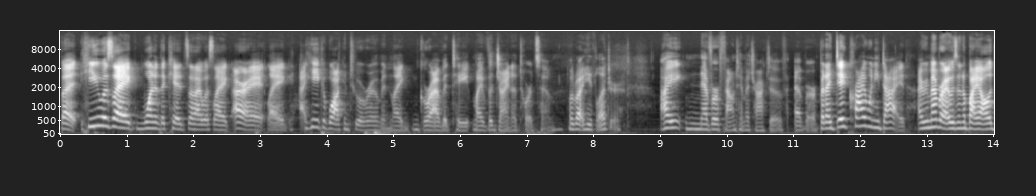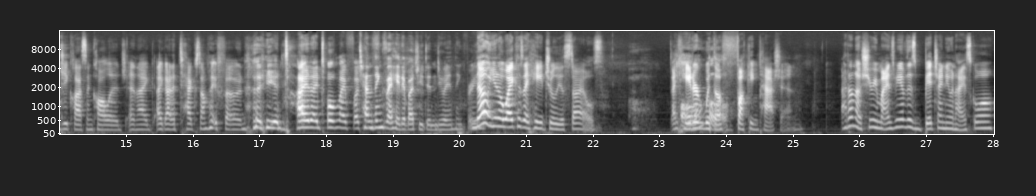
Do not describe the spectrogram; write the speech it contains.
But he was like one of the kids that I was like, all right, like he could walk into a room and like gravitate my vagina towards him. what about Heath Ledger? I never found him attractive ever, but I did cry when he died. I remember I was in a biology class in college and I, I got a text on my phone that he had died. I told my fucking Ten things I hate about you didn't do anything for you. no, you know why? Because I hate Julia Stiles. Oh. I hate her with Oh. a fucking passion. I don't know. She reminds me of this bitch I knew in high school.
